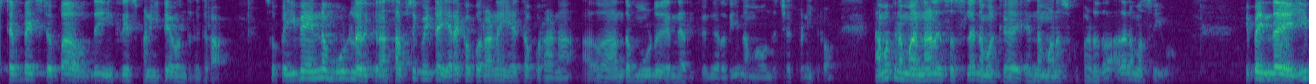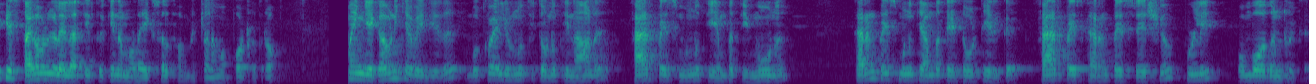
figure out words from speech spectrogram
ஸ்டெப் பை ஸ்டெப்பாக வந்து இன்க்ரீஸ் பண்ணிக்கிட்டே வந்திருக்கிறான். ஸோ இப்போ இவன் என்ன மூடில் இருக்கிறான்? சப்சிக்வெண்ட்டாக இறக்க போகிறானா ஏற்ற போகிறானா அந்த மூடு என்ன இருக்குங்கிறதையும் நம்ம வந்து செக் பண்ணிக்கிறோம். நமக்கு நம்ம அனாலிசிஸில் நமக்கு என்ன மனசுக்கு படுதோ அதை நம்ம செய்வோம். இப்போ இந்த இபிஎஸ் தகவல்கள் எல்லாத்தையும் தூக்கி நம்மளோட எக்ஸல் ஃபார்மேட்டில் நம்ம போட்டிருக்கிறோம். நம்ம இங்கே கவனிக்க வேண்டியது புக் வேல்யூ நூற்றி தொண்ணூற்றி நாலு ஃபேர் ப்ரைஸ் முந்நூற்றி எண்பத்தி மூணு கரண்ட் ப்ரைஸ் முந்நூற்றி ஐம்பத்தி எட்டு ஒட்டி இருக்கு. Fair price current price ratio புள்ளி ஒம்போதுன்னு இருக்கு.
